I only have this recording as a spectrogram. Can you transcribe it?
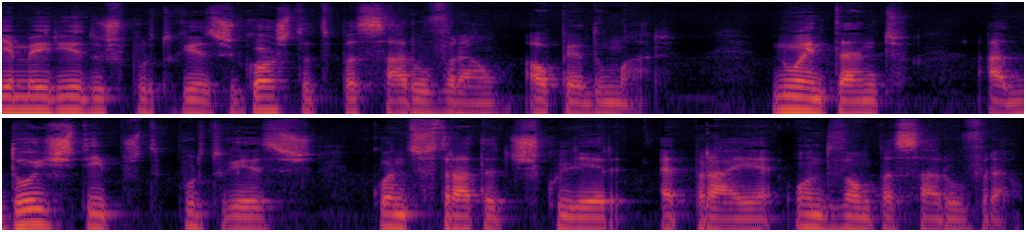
e a maioria dos portugueses gosta de passar o verão ao pé do mar. No entanto, há dois tipos de portugueses quando se trata de escolher a praia onde vão passar o verão.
